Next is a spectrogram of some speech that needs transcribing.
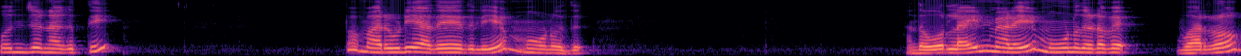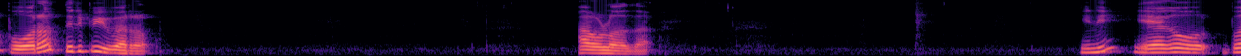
கொஞ்சம் நகர்த்தி இப்போ மறுபடியும் அதே இதுலேயே மூணு இது. அந்த ஒரு லைன் மேலேயே மூணு தடவை வர்றோம் போகிறோம் திருப்பி வர்றோம். அவ்வளோதான் இனி ஏக இப்போ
